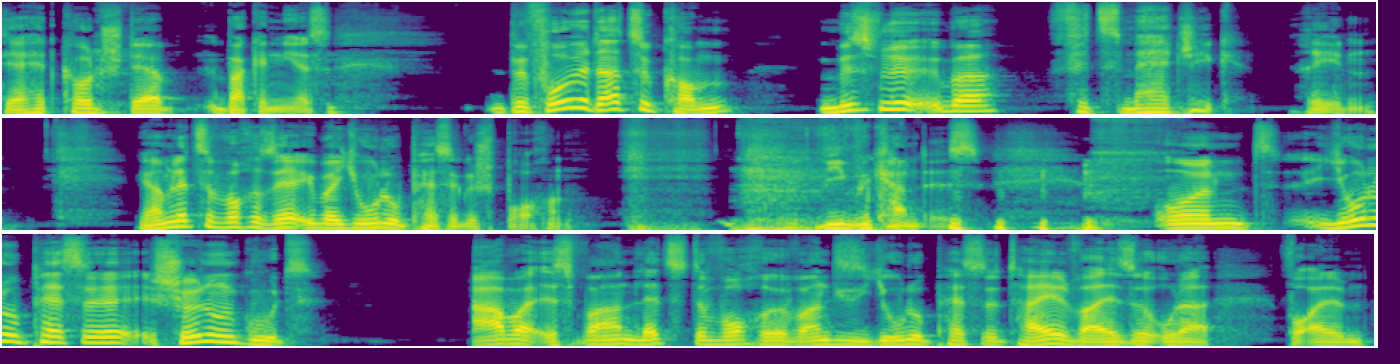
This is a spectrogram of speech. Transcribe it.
der Head Coach der Buccaneers. Bevor wir dazu kommen, müssen wir über Fitzmagic reden. Wir haben letzte Woche sehr über YOLO-Pässe gesprochen. Wie bekannt ist. Und YOLO-Pässe, schön und gut. Aber es waren letzte Woche, waren diese YOLO-Pässe teilweise oder vor allem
